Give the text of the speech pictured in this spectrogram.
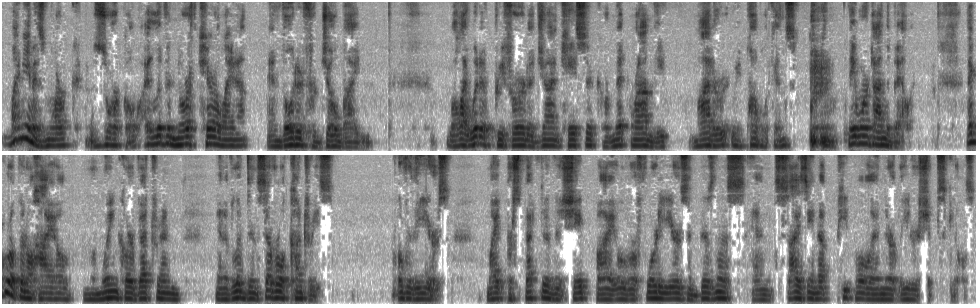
My name is Mark Zorkel. I live in North Carolina and voted for Joe Biden. While I would have preferred a John Kasich or Mitt Romney, moderate Republicans, they weren't on the ballot. I grew up in Ohio. I'm a Marine Corps veteran and have lived in several countries over the years. My perspective is shaped by over 40 years in business and sizing up people and their leadership skills.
